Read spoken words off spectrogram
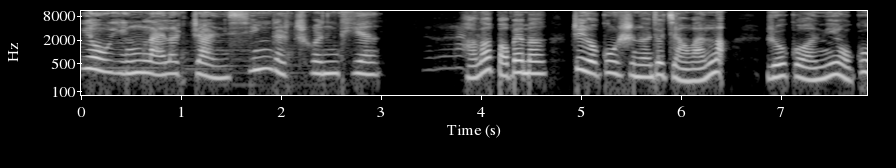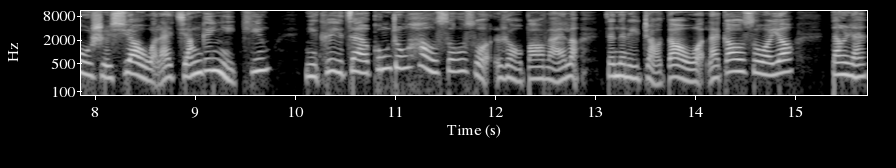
又迎来了崭新的春天。好了，宝贝们，这个故事呢就讲完了。如果你有故事需要我来讲给你听，你可以在公众号搜索“肉包来了”，在那里找到我来告诉我哟。当然，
